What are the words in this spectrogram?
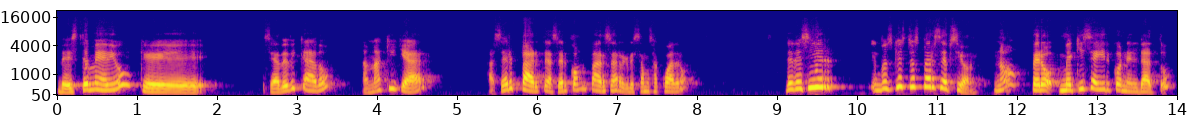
de este medio que se ha dedicado a maquillar, a ser parte, a ser comparsa, regresamos a cuadro, de decir, pues que esto es percepción, ¿no? Pero me quise ir con el dato,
